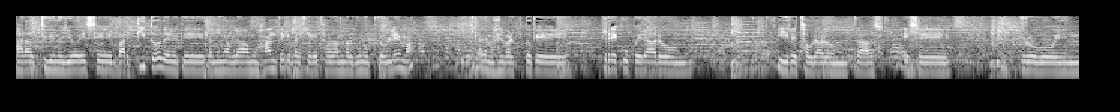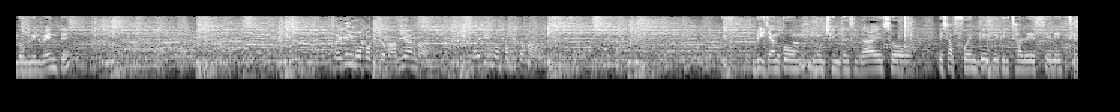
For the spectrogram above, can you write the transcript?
Ahora estoy viendo yo ese barquito del que también hablábamos antes, que parecía que estaba dando algunos problemas. Que además el barquito que recuperaron y restauraron tras ese robo en 2020. Seguimos un poquito más, mi arma. Seguimos un poquito más. Brillan con mucha intensidad esos, esas fuentes de cristales celestes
